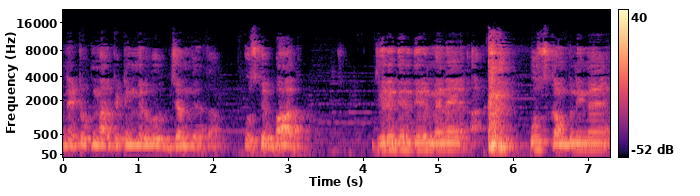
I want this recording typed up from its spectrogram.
नेटवर्क मार्केटिंग मेरे को जम गया था। उसके बाद धीरे धीरे धीरे मैंने उस कंपनी में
